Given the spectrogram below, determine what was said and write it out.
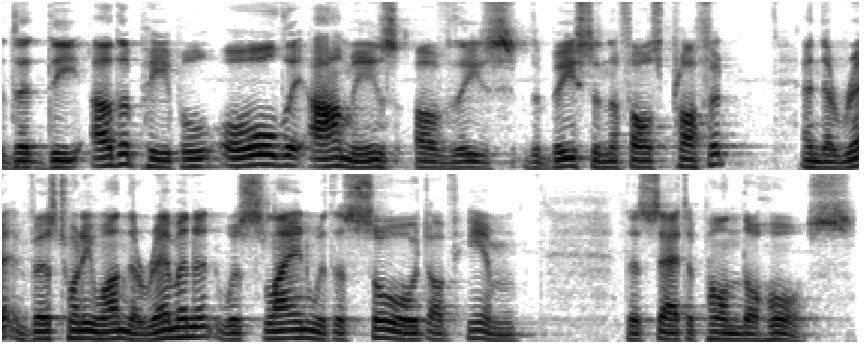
that the other people, all the armies of these, the beast and the false prophet, and the verse 21 the remnant was slain with the sword of him that sat upon the horse.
